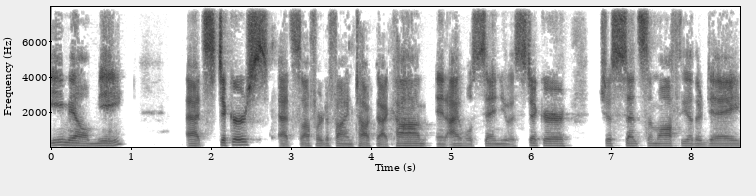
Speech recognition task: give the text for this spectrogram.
email me at stickers at softwaredefinedtalk.com and i will send you a sticker. Just sent some off the other day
